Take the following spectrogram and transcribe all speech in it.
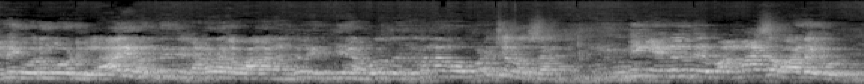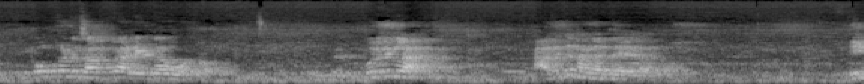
இன்னைக்கு ஒரு கோடி லாரி வந்து கனரக வாகனங்கள் இந்தியா முழுக்க நாங்கள் ஒப்படைச்சிடறோம் சார் நீங்கள் எங்களுக்கு மாதம் வாடகை கொடுக்கும் உங்கள்கிட்ட சப்கார்டேட் ஓட்டுறோம். புரியுதுங்களா? அதுக்கு நாங்கள் தயாராகிறோம் நீ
